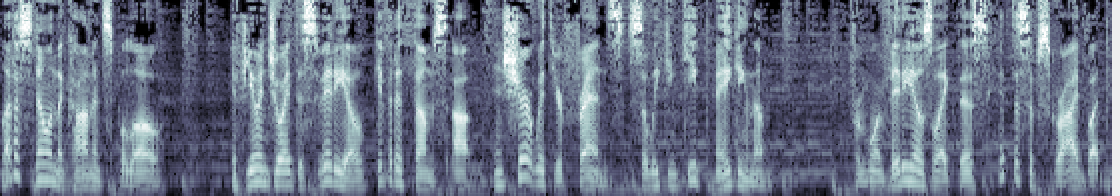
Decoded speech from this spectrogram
Let us know in the comments below. If you enjoyed this video, give it a thumbs up and share it with your friends so we can keep making them. For more videos like this, hit the subscribe button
